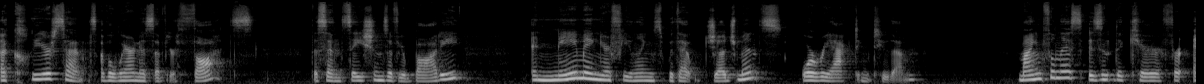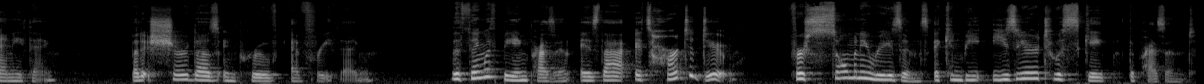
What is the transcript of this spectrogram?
A clear sense of awareness of your thoughts, the sensations of your body, and naming your feelings without judgments or reacting to them. Mindfulness isn't the cure for anything, but it sure does improve everything. The thing with being present is that it's hard to do. For so many reasons, it can be easier to escape the present.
